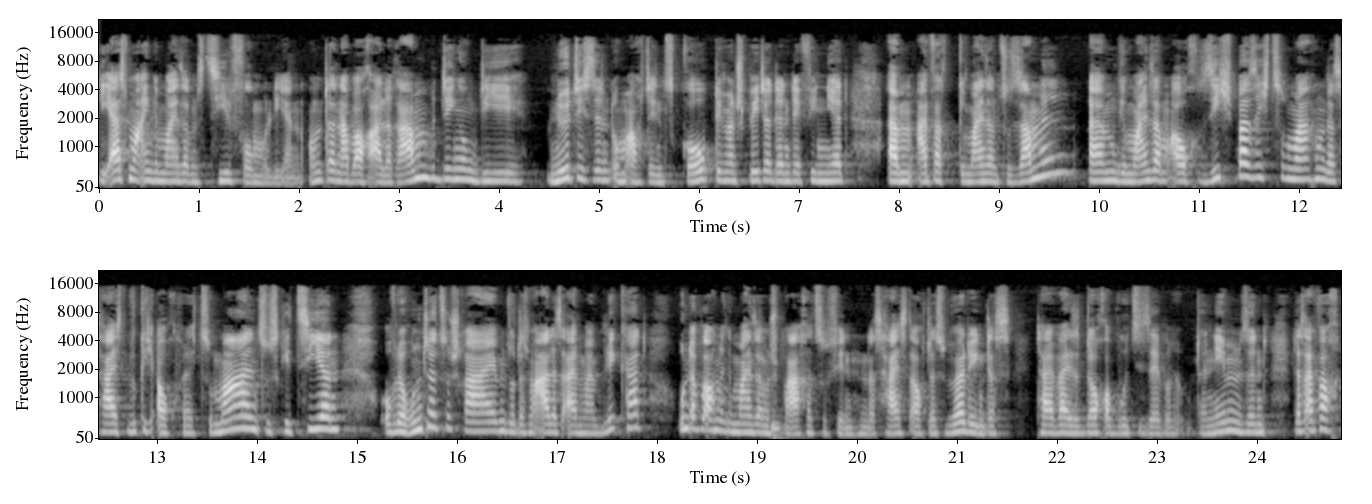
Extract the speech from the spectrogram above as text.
die erstmal ein gemeinsames Ziel formulieren und dann aber auch alle Rahmenbedingungen, die nötig sind, um auch den Scope, den man später dann definiert, ähm, einfach gemeinsam zu sammeln, ähm, gemeinsam auch sichtbar sich zu machen, das heißt wirklich auch vielleicht zu malen, zu skizzieren oder runterzuschreiben, so dass man alles einmal im Blick hat und aber auch eine gemeinsame Sprache zu finden. Das heißt auch das Wording, das teilweise doch, obwohl sie selber Unternehmen sind, das einfach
